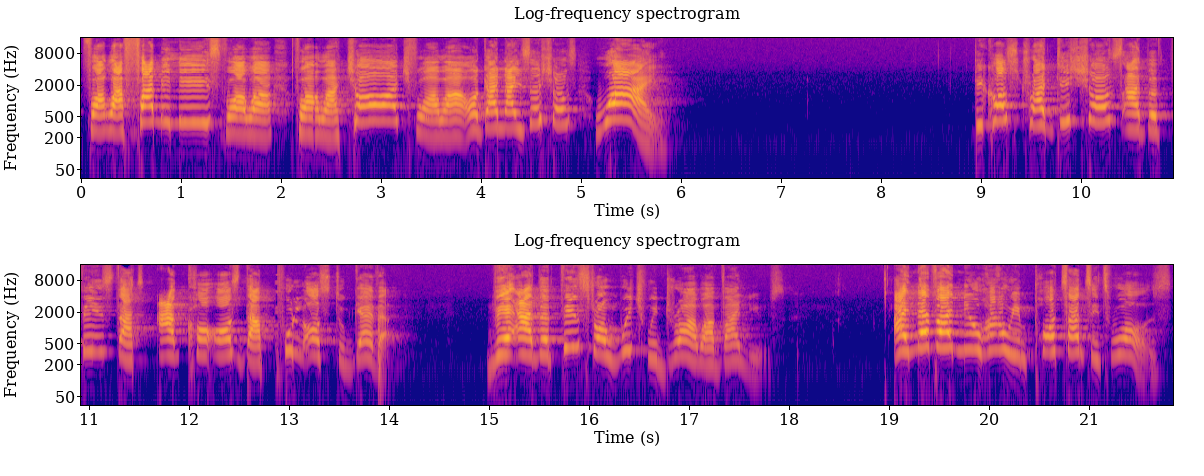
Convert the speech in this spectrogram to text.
for our families, for our, for our church, for our organizations. Why? Because traditions are the things that anchor us, that pull us together. They are the things from which we draw our values. I never knew how important it was.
